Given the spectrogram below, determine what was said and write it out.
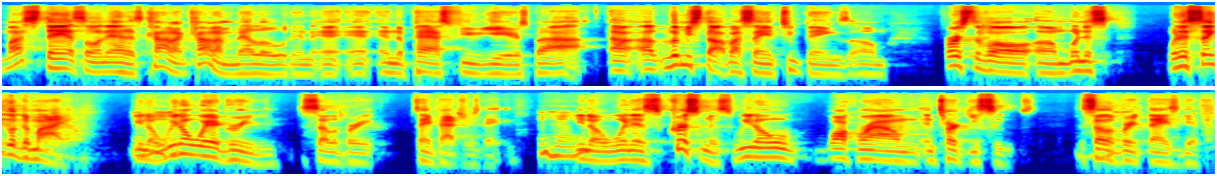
My stance on that has kind of kind of mellowed in, in, in the past few years, but I, I, I, let me start by saying two things. Um, first of all, um, when it's when it's Cinco de Mayo, you know, mm-hmm. we don't wear green to celebrate St. Patrick's Day. Mm-hmm. You know, when it's Christmas, we don't walk around in turkey suits celebrate Thanksgiving.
